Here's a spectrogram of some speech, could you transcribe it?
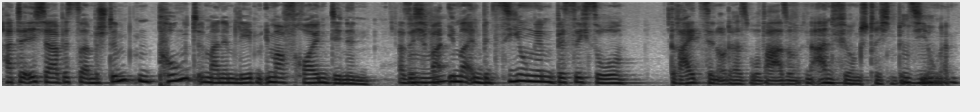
hatte ich ja bis zu einem bestimmten Punkt in meinem Leben immer Freundinnen. Also ich war immer in Beziehungen, bis ich so 13 oder so war, also in Anführungsstrichen Beziehungen.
